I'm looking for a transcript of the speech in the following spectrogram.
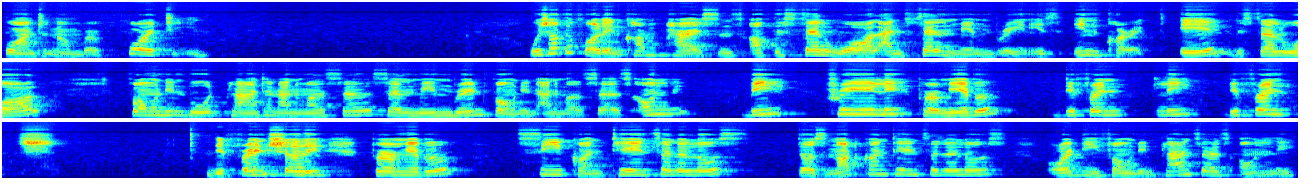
Go on to number 14. Which of the following comparisons of the cell wall and cell membrane is incorrect? A. The cell wall found in both plant and animal cells, cell membrane found in animal cells only. B. Freely permeable, differently, different, differentially permeable. C. Contain cellulose, does not contain cellulose. Or D. Found in plant cells only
